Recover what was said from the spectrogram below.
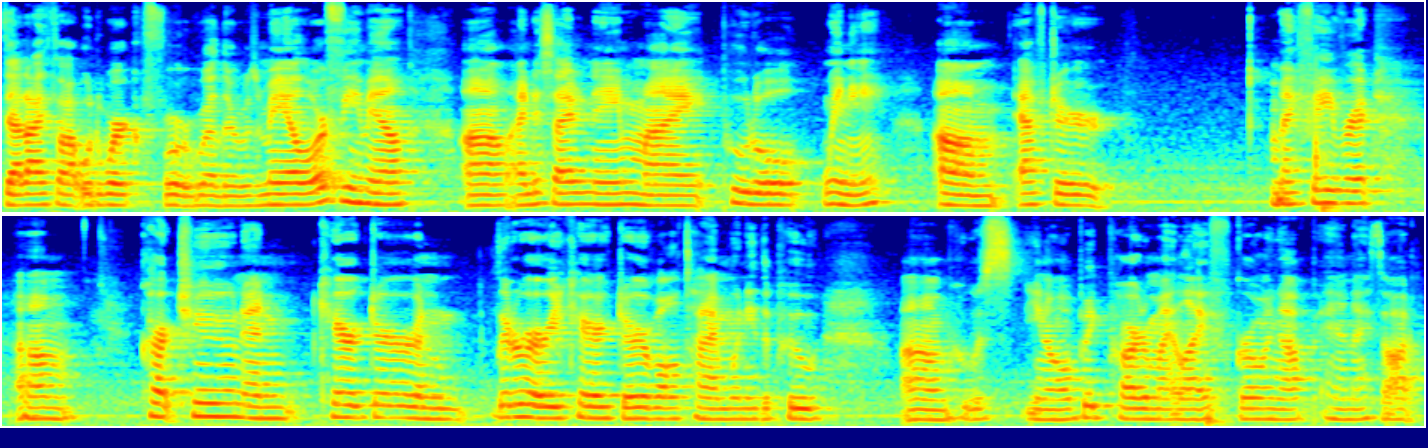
that I thought would work for whether it was male or female. Um, I decided to name my poodle Winnie um, after my favorite um, cartoon and character and literary character of all time, Winnie the Pooh, um, who was, you know, a big part of my life growing up. And I thought,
